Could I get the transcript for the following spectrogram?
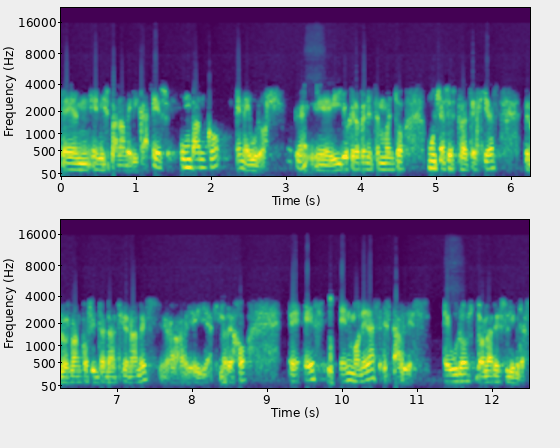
en, Hispanoamérica, es un banco en euros. ¿eh? Y yo creo que en este momento muchas estrategias de los bancos internacionales, y aquí lo dejo, eh, es en monedas estables euros, dólares, libras.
